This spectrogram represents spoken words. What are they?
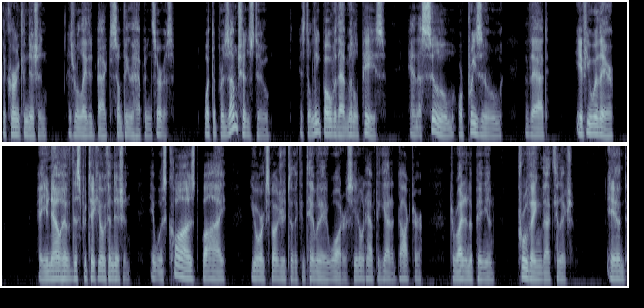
the current condition is related back to something that happened in service. What the presumptions do is to leap over that middle piece and assume or presume that if you were there and you now have this particular condition, it was caused by your exposure to the contaminated water. So you don't have to get a doctor to write an opinion proving that connection. And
